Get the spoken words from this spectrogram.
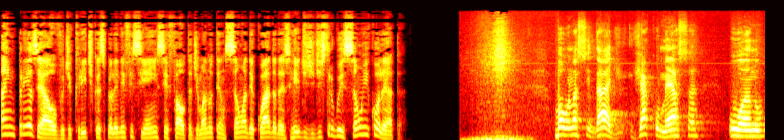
A empresa é alvo de críticas pela ineficiência e falta de manutenção adequada das redes de distribuição e coleta. Bom, na cidade já começa o ano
